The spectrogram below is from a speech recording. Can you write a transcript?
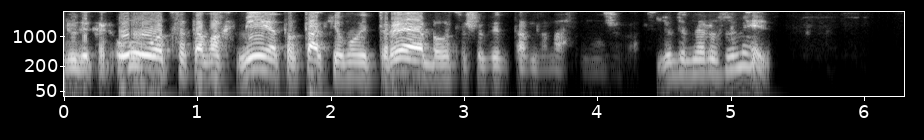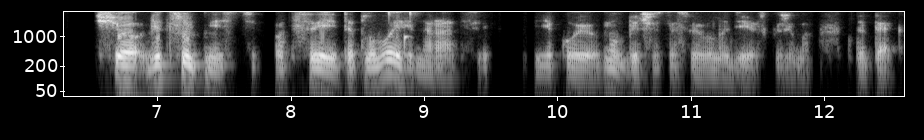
Люди кажуть, о, це там Ахметов, так йому і треба, оце, щоб він там на нас не наживався. Люди не розуміють, що відсутність оцієї теплової генерації, якою ну, в більшості своїй володіє, скажімо, ДТЕК,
